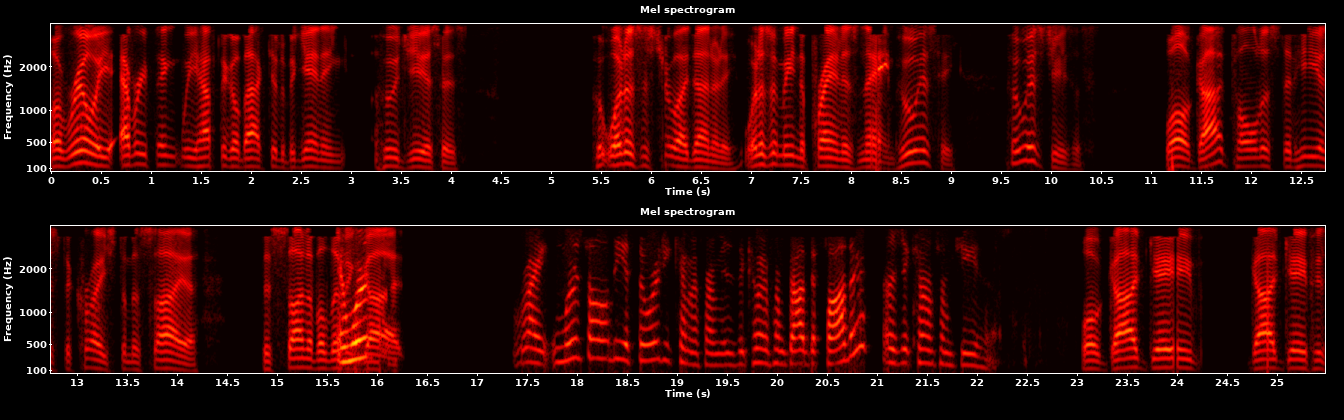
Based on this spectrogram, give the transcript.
But really, everything we have to go back to the beginning. Who Jesus is. What is his true identity? What does it mean to pray in his name? Who is he? Who is Jesus? Well, God told us that he is the Christ, the Messiah, the Son of a living God. Right. And where's all the authority coming from? Is it coming from God the Father or is it coming from Jesus? Well, God gave God gave his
